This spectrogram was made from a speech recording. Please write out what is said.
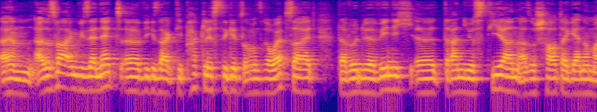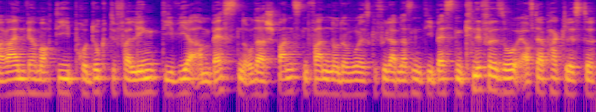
Ähm, also es war irgendwie sehr nett. Äh, wie gesagt, die Packliste gibt es auf unserer Website. Da würden wir wenig äh, dran justieren. Also schaut da gerne nochmal rein. Wir haben auch die Produkte verlinkt, die wir am besten oder spannendsten fanden oder wo wir das Gefühl haben, das sind die besten Kniffe so auf der Packliste.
